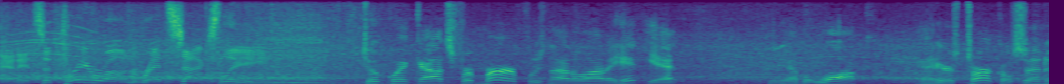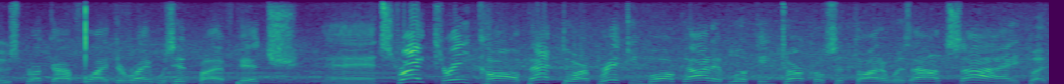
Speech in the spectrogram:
and it's a three-run Red Sox lead. Two quick outs for Murph, who's not allowed a hit yet. Did have a walk. And here's Torkelson, who struck out fly to right, was hit by a pitch. And strike three call back to our breaking ball. Got him looking. Torkelson thought it was outside, but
